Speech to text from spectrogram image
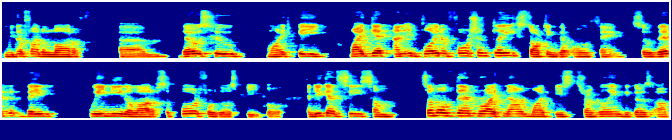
We're gonna find a lot of um, those who might be might get unemployed, unfortunately, starting their own thing. So they we need a lot of support for those people, and you can see some some of them right now might be struggling because of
